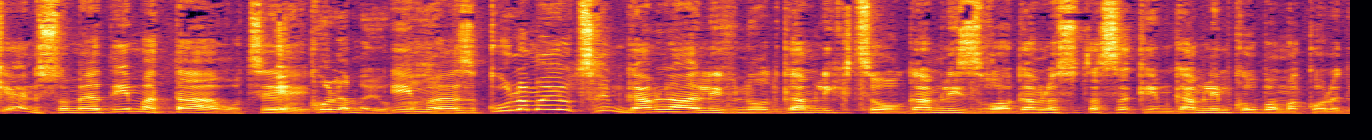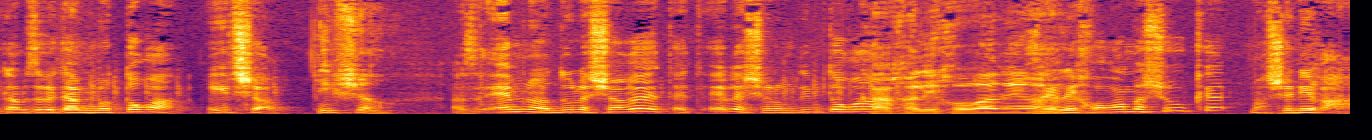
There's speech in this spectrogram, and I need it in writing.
כן, זאת אומרת, אם אתה רוצה... אם כולם היו אם, חכמים. אז כולם היו צריכים גם לבנות, גם לקצור, גם לזרוע, גם לעשות עסקים, גם למכור במכולת, גם זה וגם ללמוד תורה. אי אפשר. אי אפשר. אז הם נועדו לשרת את אלה שלומדים תורה. ככה לכאורה נראה. זה לכאורה משהו, כן, מה שנראה.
